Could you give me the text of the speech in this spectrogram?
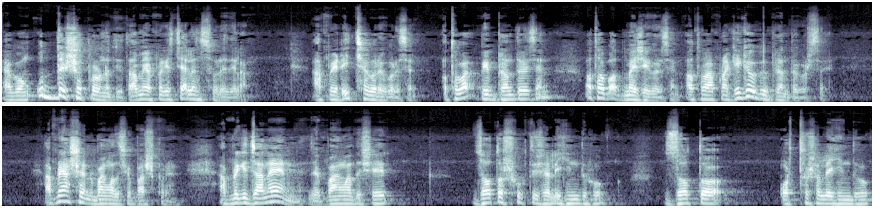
এবং উদ্দেশ্য প্রণোদিত। আমি আপনাকে চ্যালেঞ্জ করে দিলাম। আপনি এটা ইচ্ছা করে করেছেন। অথবা বিভ্রান্ত হয়েছেন, অথবা বদমাইশি করেছেন, অথবা আপনাকে কেউ বিভ্রান্ত করছে। আপনি আসেন বাংলাদেশে বাস করেন। আপনি কি জানেন যে বাংলাদেশের যত শক্তিশালী হিন্দু হোক, যত অর্থশালী হিন্দু হোক,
